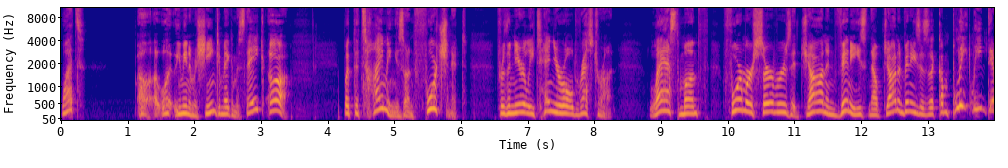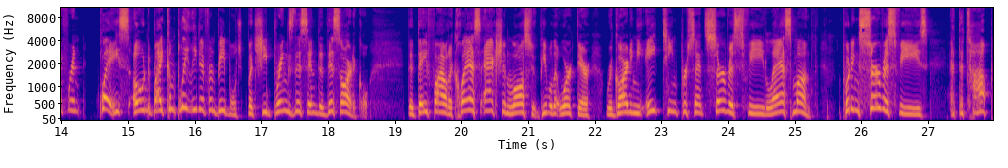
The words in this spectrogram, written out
What? Oh, uh, what, you mean a machine can make a mistake? Oh. But the timing is unfortunate for the nearly 10 year old restaurant. Last month, former servers at John and Vinny's, now, John and Vinny's is a completely different place owned by completely different people, but she brings this into this article that they filed a class action lawsuit, people that work there, regarding the 18% service fee last month, putting service fees at the top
